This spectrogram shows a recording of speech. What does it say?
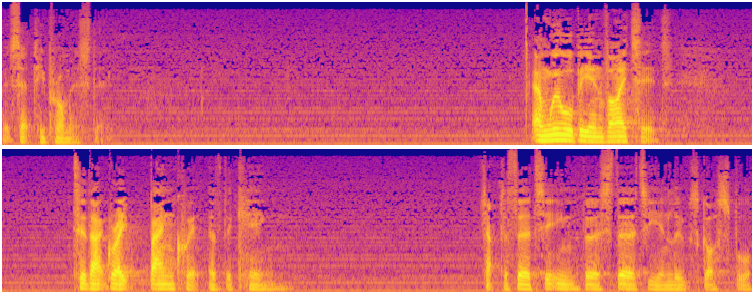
except he promised it. And we will be invited to that great banquet of the King. Chapter 13, verse 30 in Luke's Gospel.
